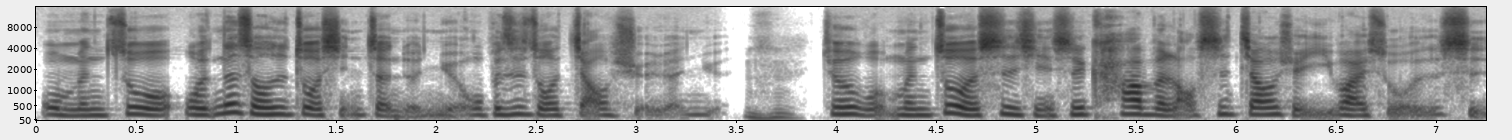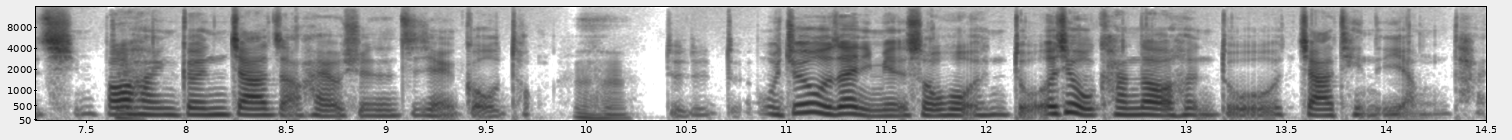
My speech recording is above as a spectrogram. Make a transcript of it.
我们做，我那时候是做行政人员，我不是做教学人员。嗯哼，就是我们做的事情是 cover 老师教学以外所有的事情，包含跟家长还有学生之间的沟通。嗯哼，对对对，我觉得我在里面收获很多，而且我看到很多家庭的样态。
